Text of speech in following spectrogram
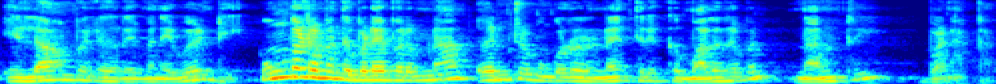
எல்லாம் வல்ல இறைவனை வேண்டி உங்களிடமிருந்து விடைபெறும் நான் என்றும் உங்களுடன் இணைந்திருக்கும் மலரவன். நன்றி வணக்கம்.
